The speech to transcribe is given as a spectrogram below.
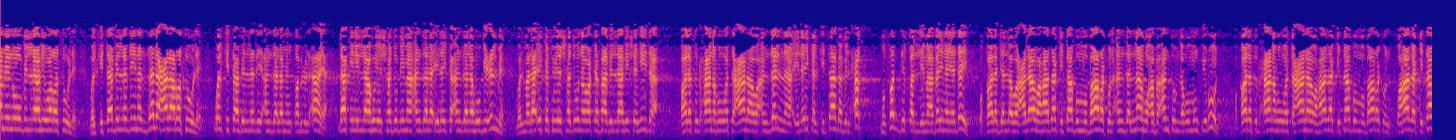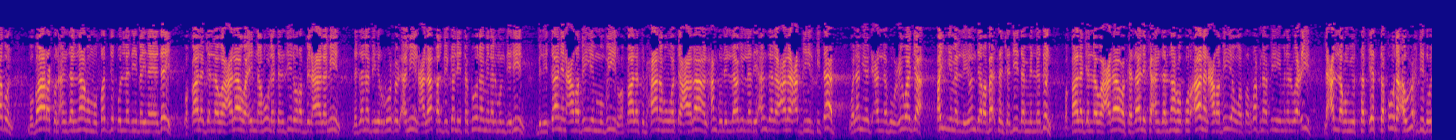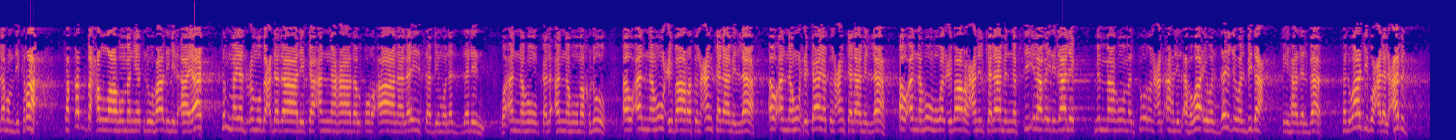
آمنوا بالله ورسوله. والكتاب الذي نزل على رسوله والكتاب الذي أنزل من قبل الآية. لكن الله يشهد بما أنزل إليك أنزله بعلمه والملائكة يشهدون وكفى بالله شهيدا. قال سبحانه وتعالى وأنزلنا إليك الكتاب بالحق مصدقا لما بين يديه. وقال جل وعلا وهذا كتاب مبارك أنزلناه أفأنتم له منكرون؟ وقال سبحانه وتعالى وهذا كتاب مبارك وهذا كتاب مبارك أنزلناه مصدق الذي بين يديه وقال جل وعلا وإنه لتنزيل رب العالمين. نزل به الروح الأمين على قلبك لتكون من المنذرين بلسان عربي مبين. وقال سبحانه وتعالى الحمد لله الذي أنزل على عبده الكتاب ولم يجعل له عوجا قيما لينذر بأسا شديدا من لدنه. وقال جل وعلا وكذلك أنزلناه قرآنا عربيا وصرفنا فيه من الوعيد لعلهم يتقون أو يحدث لهم ذكرا فقبح الله من يتلو هذه الآيات ثم يزعم بعد ذلك أن هذا القرآن ليس بمنزل وأنه أنه مخلوق أو أنه عبارة عن كلام الله أو أنه حكاية عن كلام الله أو أنه هو العبارة عن الكلام النفسي إلى غير ذلك مما هو مذكور عن أهل الأهواء والزيغ والبدع في هذا الباب. فالواجب على العبد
